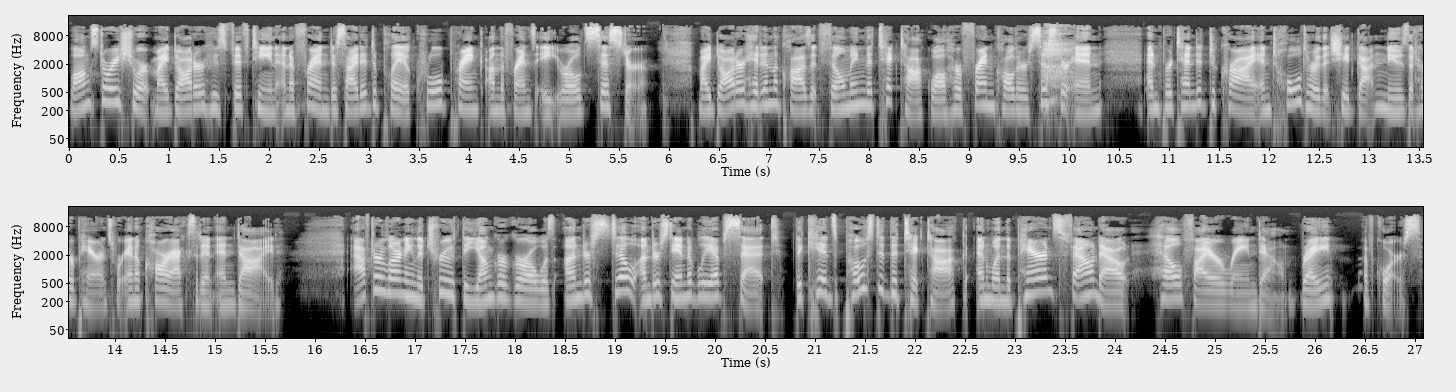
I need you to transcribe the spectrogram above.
Long story short, my daughter, who's 15, and a friend decided to play a cruel prank on the friend's eight year old sister. My daughter hid in the closet filming the TikTok while her friend called her sister in and pretended to cry and told her that she had gotten news that her parents were in a car accident and died. After learning the truth, the younger girl was under still understandably upset. The kids posted the TikTok, and when the parents found out, hellfire rained down, right? Of course.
